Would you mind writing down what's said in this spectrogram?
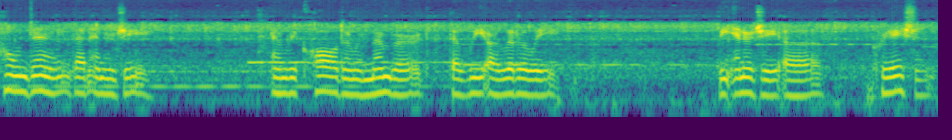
honed in that energy and recalled and remembered that we are literally the energy of creation,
